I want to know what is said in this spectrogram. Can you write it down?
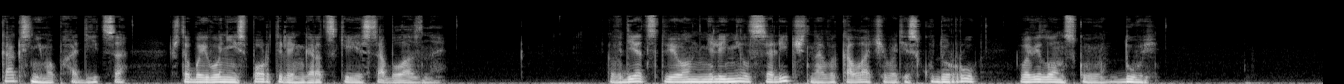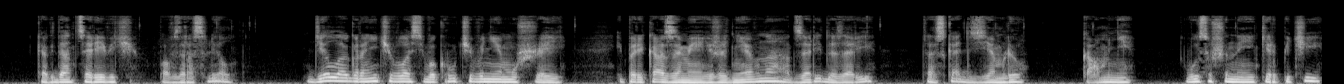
как с ним обходиться, чтобы его не испортили городские соблазны. В детстве он не ленился лично выколачивать из кудуру вавилонскую дурь. Когда царевич повзрослел, дело ограничивалось выкручиванием ушей и приказами ежедневно от зари до зари таскать землю, камни, высушенные кирпичи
